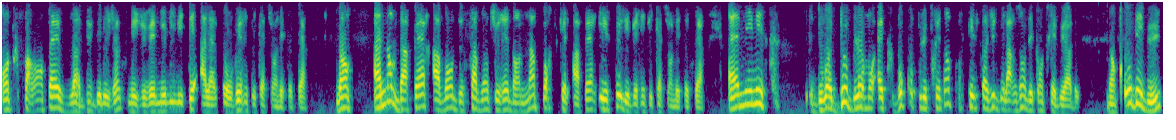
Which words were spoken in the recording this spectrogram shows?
entre parenthèses, la due diligence, mais je vais me limiter aux vérifications nécessaires. Donc, un homme d'affaires, avant de s'aventurer dans n'importe quelle affaire, il fait les vérifications nécessaires. Un ministre doit doublement être beaucoup plus présent parce qu'il s'agit de l'argent des contribuables. Donc, au début,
